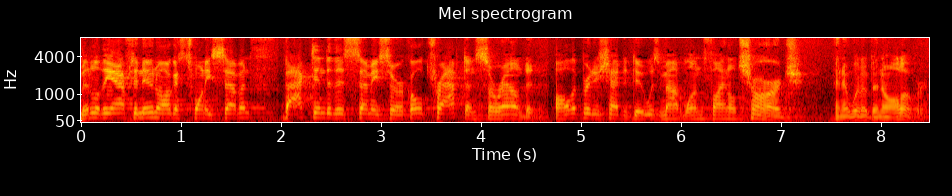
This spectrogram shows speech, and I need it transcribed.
Middle of the afternoon, August 27th, backed into this semicircle, trapped and surrounded. All the British had to do was mount one final charge, and it would have been all over.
